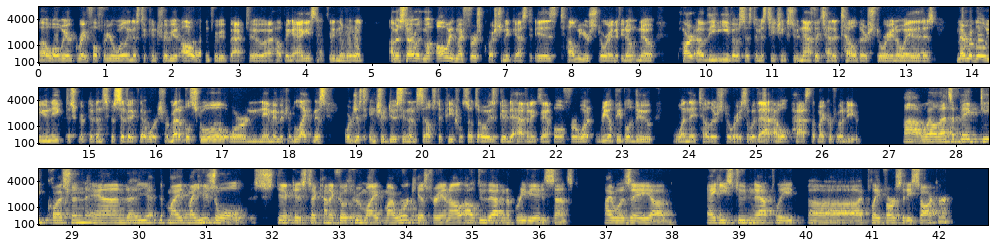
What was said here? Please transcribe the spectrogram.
Uh, well, we are grateful for your willingness to contribute. I'll contribute back to uh, helping Aggies succeed in the world. I'm going to start with my, always my first question to guest is tell me your story. And if you don't know, part of the Evo system is teaching student athletes how to tell their story in a way that is memorable, unique, descriptive, and specific that works for medical school or name, image, and likeness, or just introducing themselves to people. So it's always good to have an example for what real people do when they tell their story. So with that, I will pass the microphone to you. Ah, well, that's a big, deep question, and uh, yeah, my my usual stick is to kind of go through my my work history, and I'll I'll do that in an abbreviated sense. I was a um, Aggie student athlete. Uh, I played varsity soccer.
